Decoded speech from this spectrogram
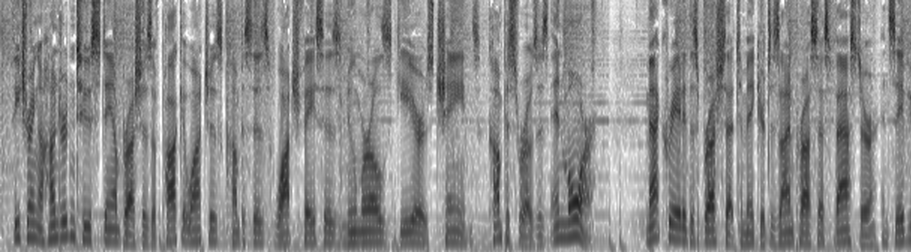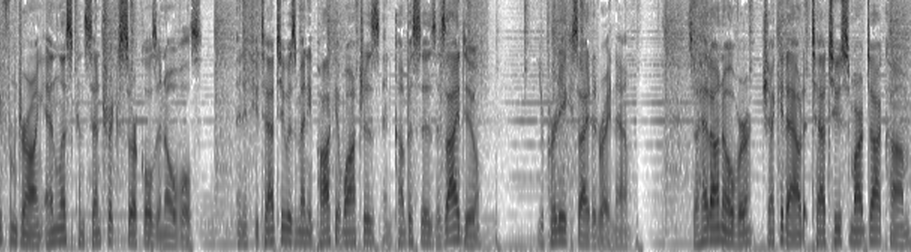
featuring 102 stamp brushes of pocket watches, compasses, watch faces, numerals, gears, chains, compass roses, and more. Matt created this brush set to make your design process faster and save you from drawing endless concentric circles and ovals. And if you tattoo as many pocket watches and compasses as I do, you're pretty excited right now. So head on over, check it out at tattoosmart.com,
